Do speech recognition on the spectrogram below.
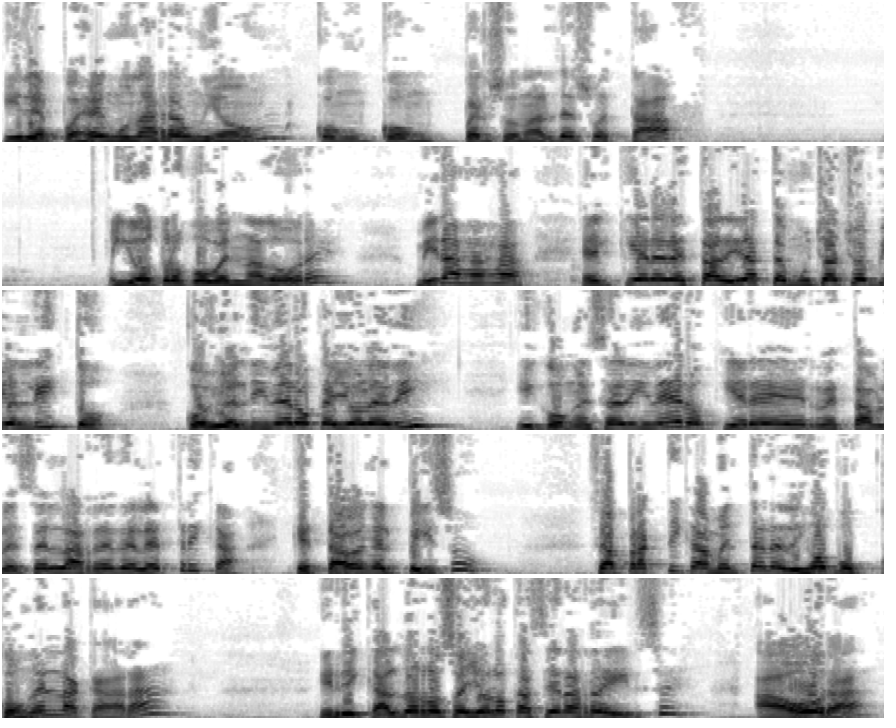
Y después en una reunión con, con personal de su staff y otros gobernadores, mira, jaja, él quiere la estadidad, este muchacho es bien listo, cogió el dinero que yo le di y con ese dinero quiere restablecer la red eléctrica que estaba en el piso. O sea, prácticamente le dijo buscón en la cara. Y Ricardo Rosselló lo que hacía era reírse. Ahora,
